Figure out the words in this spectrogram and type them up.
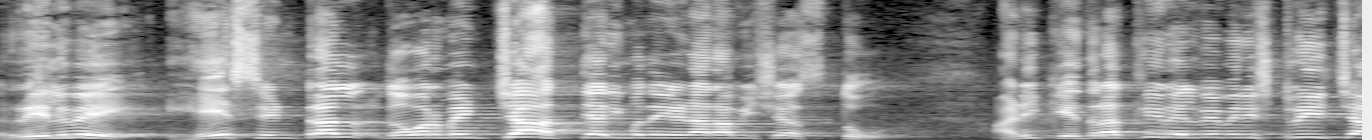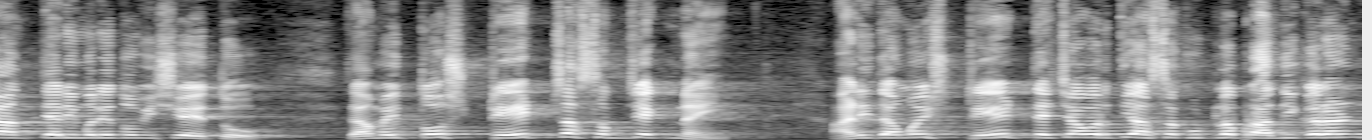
रेल्वे हे सेंट्रल गव्हर्नमेंटच्या अखत्यारीमध्ये येणारा विषय असतो. आणि केंद्रातली रेल्वे मिनिस्ट्रीच्या अखत्यारीमध्ये तो विषय येतो. त्यामुळे तो स्टेटचा सब्जेक्ट नाही. आणि त्यामुळे स्टेट त्याच्यावरती असं कुठलं प्राधिकरण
